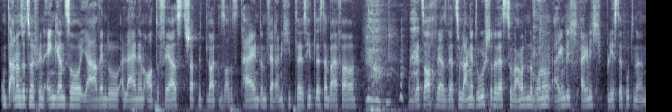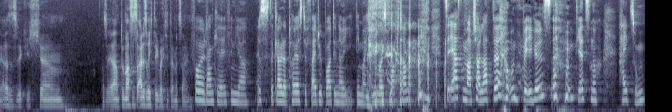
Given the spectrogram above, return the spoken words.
Unter anderem so zum Beispiel in England so, ja, wenn du alleine im Auto fährst, statt mit Leuten das Auto zu teilen, dann fährt eigentlich Hitler, Hitler ist dein Beifahrer. Und jetzt auch, wer, wer zu lange duscht oder wer es zu warm hat in der Wohnung, eigentlich, eigentlich bläst der Putin ein. Ja, das ist wirklich, ähm, also ja, du machst das alles richtig, möchte ich damit sagen. Voll, danke. Ich finde ja. Das ist, glaube ich, der teuerste Fight Report, den, wir- den wir jemals gemacht haben. Zuerst Matcha Latte und Bagels und jetzt noch Heizung.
